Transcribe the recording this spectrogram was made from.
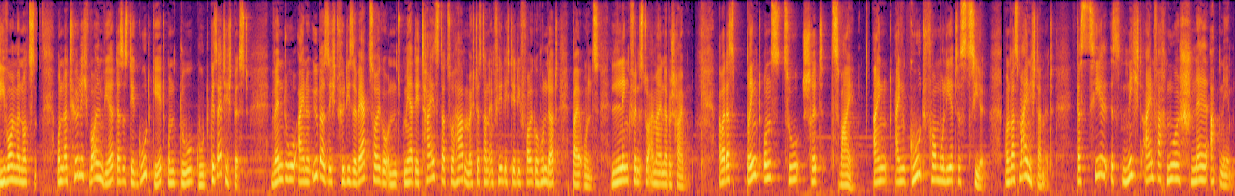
Die wollen wir nutzen. Und natürlich wollen wir, dass es dir gut geht und du gut gesättigt bist. Wenn du eine Übersicht für diese Werkzeuge und mehr Details dazu haben möchtest, dann empfehle ich dir die Folge 100 bei uns. Link findest du einmal in der Beschreibung. Aber das bringt uns zu Schritt 2. ein, ein gut formuliertes Ziel. Und was meine ich damit? Das Ziel ist nicht einfach nur schnell abnehmen.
